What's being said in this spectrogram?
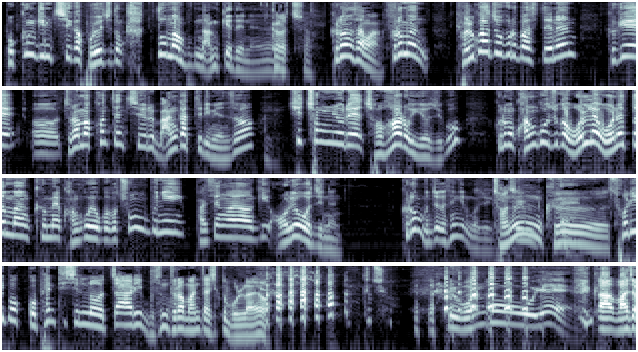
볶음김치가 보여주던 각도만 남게 되는 그렇죠. 그런 상황. 그러면 결과적으로 봤을 때는 그게 어 드라마 컨텐츠를 망가뜨리면서 시청률의 저하로 이어지고 그러면 광고주가 원래 원했던 만큼의 광고 효과가 충분히 발생하기 어려워지는 그런 문제가 생기는 거죠. 이게. 저는 지금, 그 소리 벗고 팬티 실러 짤이 무슨 드라마인지 아직도 몰라요. 그 원고에 아 맞아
